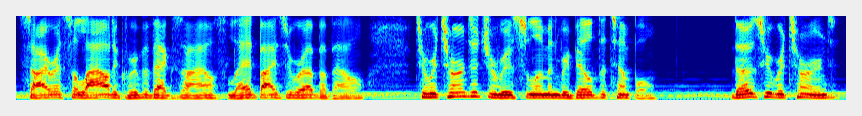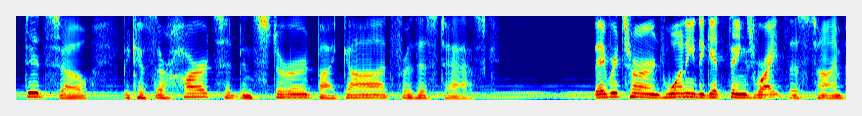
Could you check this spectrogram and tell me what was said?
Cyrus allowed a group of exiles led by Zerubbabel to return to Jerusalem and rebuild the temple. Those who returned did so because their hearts had been stirred by God for this task. They returned wanting to get things right this time,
